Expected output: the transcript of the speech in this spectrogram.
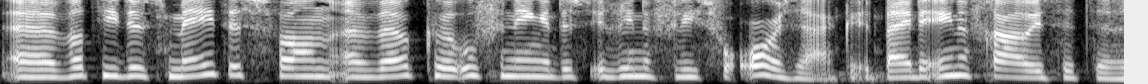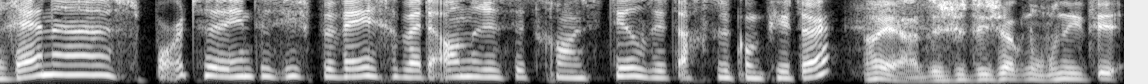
Uh, wat hij dus meet is van welke oefeningen dus urineverlies veroorzaken. Bij de ene vrouw is het rennen, sporten, intensief bewegen. Bij de andere is het gewoon stilzitten achter de computer. Oh ja, dus het is ook nog niet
